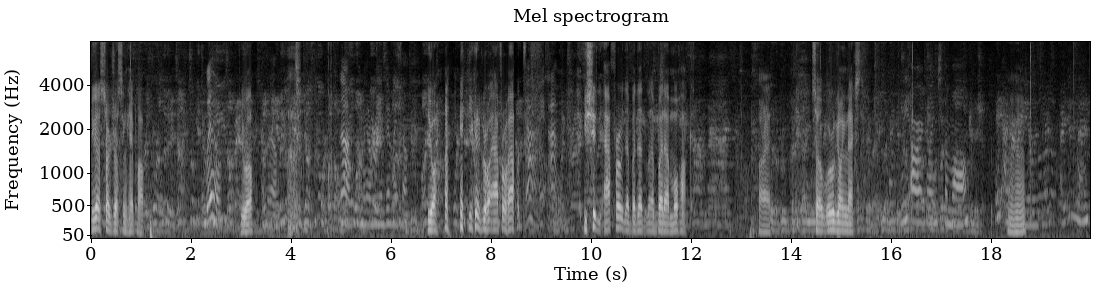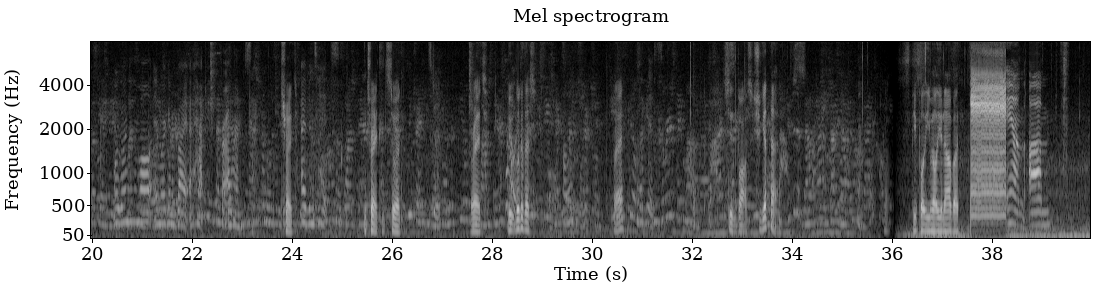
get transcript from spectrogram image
You gotta start dressing hip hop. I will. You will. No, I'm gonna reinvent myself. You are. You're gonna grow afro out. Yeah, I am. You should afro, but uh, but uh, mohawk. All right. So where are we going next? We are going to the mall. hmm We're going to the mall and we're gonna buy a hat for Ivan's. That's right. Ivan's hits. That's right. Let's do it. Let's do it. Right. You, look at this. Right. She's the boss. You should get that. People email you now, but am. Um,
